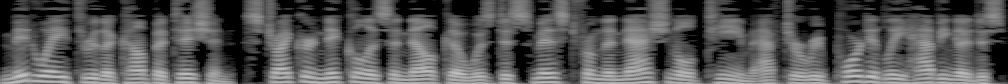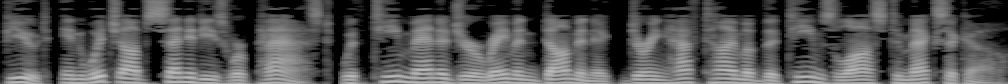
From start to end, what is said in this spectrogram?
Midway through the competition, striker Nicolas Anelka was dismissed from the national team after reportedly having a dispute, in which obscenities were passed, with team manager Raymond Domenech during halftime of the team's loss to Mexico.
